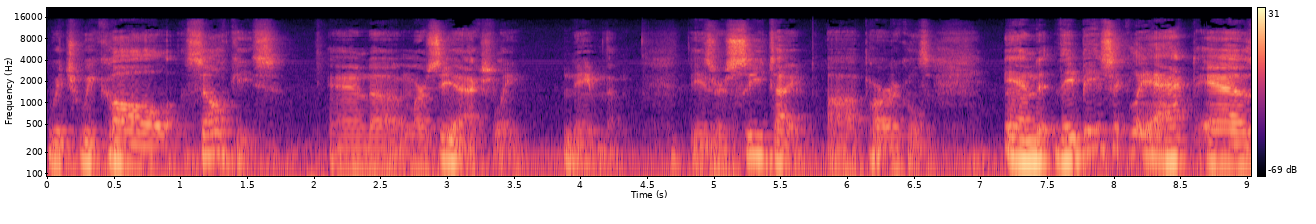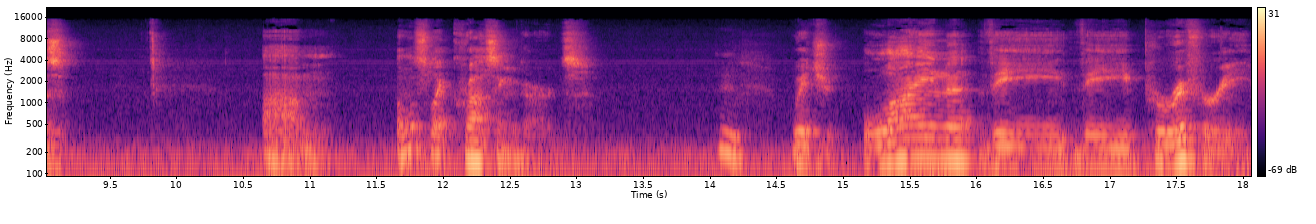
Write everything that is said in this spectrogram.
which we call Selkies, and uh, Marcia actually named them. These are C-type uh, particles, and they basically act as um, almost like crossing guards, Hmm. which line the the periphery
